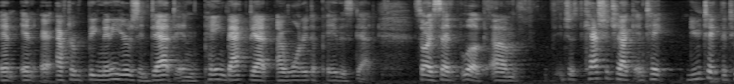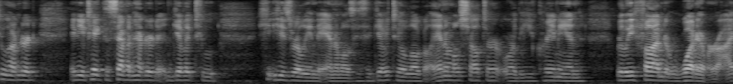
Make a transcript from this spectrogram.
and, and after being many years in debt and paying back debt, I wanted to pay this debt. So I said, look, um, just cash a check and take you take the 200 and you take the 700 and give it to he, he's really into animals he said give it to a local animal shelter or the ukrainian relief fund or whatever i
